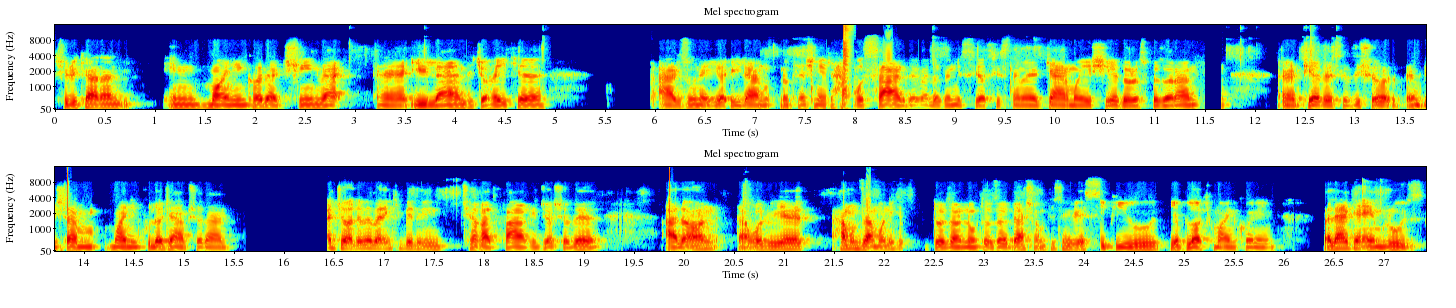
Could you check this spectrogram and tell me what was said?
شروع کردن این ماینینگ ها در چین و ایرلند جاهایی که ارزونه. یا ایرلند نکتهش اینه که هوا سرده و لازم نیست یا سیستم گرمایشی درست بذارن. پیاده سازی شد بیشتر mining pool ا جمع شدن. جالبه برای اینکه بدونین چقدر فرق ایجاد شده الان در روی همون زمانی که 2009 2010 شما می‌تونید روی CPU یه block mine کنین. ولی اگه امروز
